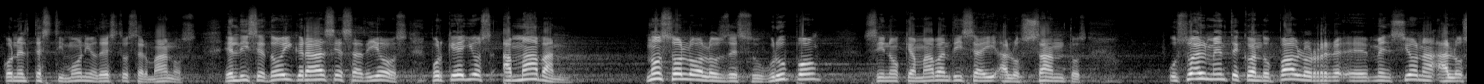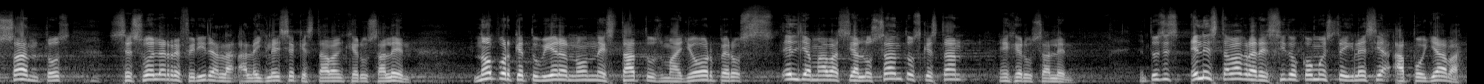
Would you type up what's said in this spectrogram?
con el testimonio de estos hermanos. Él dice, doy gracias a Dios porque ellos amaban no solo a los de su grupo, sino que amaban, dice ahí, a los santos. Usualmente cuando Pablo eh, menciona a los santos, se suele referir a la, iglesia que estaba en Jerusalén. No porque tuvieran un estatus mayor, pero él llamaba hacia los santos que están en Jerusalén. Entonces, él estaba agradecido cómo esta iglesia apoyaba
